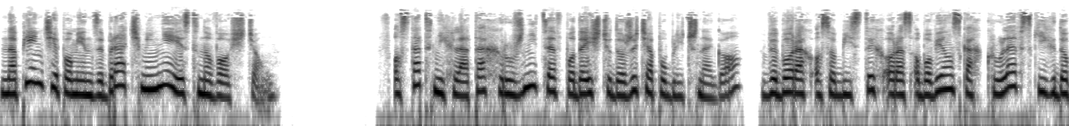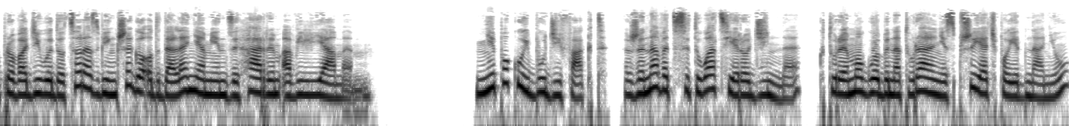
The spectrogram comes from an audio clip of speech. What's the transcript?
Napięcie pomiędzy braćmi nie jest nowością. W ostatnich latach różnice w podejściu do życia publicznego, wyborach osobistych oraz obowiązkach królewskich doprowadziły do coraz większego oddalenia między Harrym a Williamem. Niepokój budzi fakt, że nawet sytuacje rodzinne, które mogłyby naturalnie sprzyjać pojednaniu,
